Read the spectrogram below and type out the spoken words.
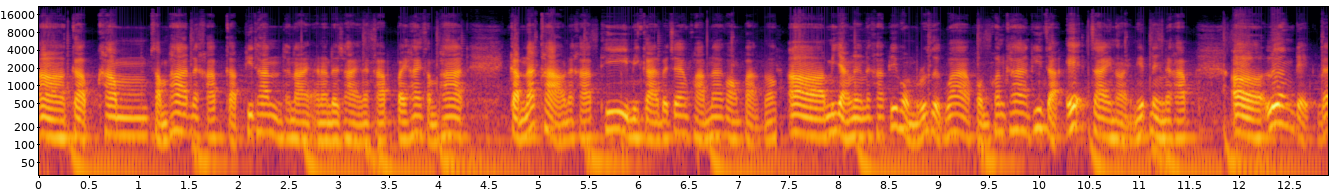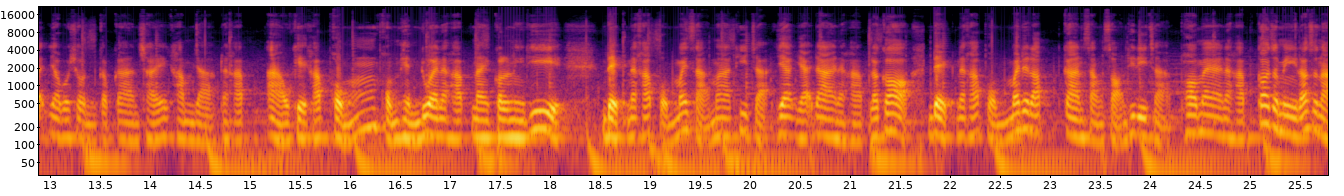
อ่ากับคำสัมภาษณ์นะครับ กับที่ท่านทนายอนันตชัยนะครับ ไปให้สัมภาษณ์กับนักข่าวนะครับที่มีการไปแจ้งความหน้ากองปราบเนาะอ่ามีอย่างหนึ่งนะครับที่ผมรู้สึกว่าผมค่อนข้างที่จะเอะใจหน่อยนิดนึงนะครับเอ่อเรื่องเด็กและเยาวชนกับการใช้คำหยาบนะครับอ่าโอเคครับผมผมเห็นด้วยนะครับในกรณีที่เด็กนะครับผมไม่สามารถที่จะแยกแยะได้นะครับ แล้วก็เด็กนะครับผมไม่ได้รับการสั่งสอนที่ดีจากพ่อแม่นะครับ ก็จะมีลักษณะ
